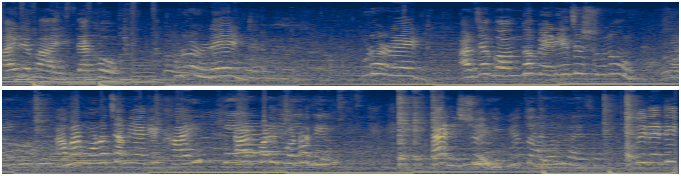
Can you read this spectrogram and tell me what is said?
ভাই রে ভাই দেখো পুরো রেড পুরো রেড আর যা গন্ধ বেরিয়েছে শুনু। আমার মনে হচ্ছে আমি আগে খাই তারপরে ফোটা দিই হ্যাঁ নিশ্চয়ই রিভিউ তো দেবো। তুই রেডি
